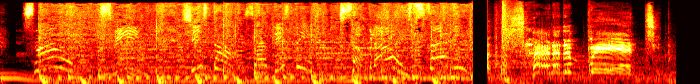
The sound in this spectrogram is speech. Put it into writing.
Smile, sister, sadistic. Son of a bitch!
